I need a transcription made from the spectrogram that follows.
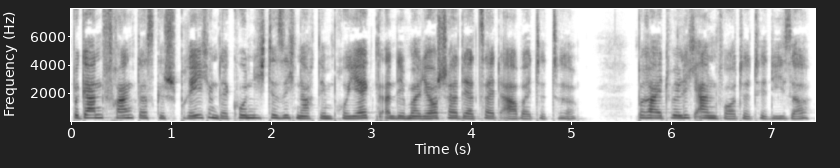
begann Frank das Gespräch und erkundigte sich nach dem Projekt, an dem Aljoscha derzeit arbeitete. Bereitwillig antwortete dieser.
